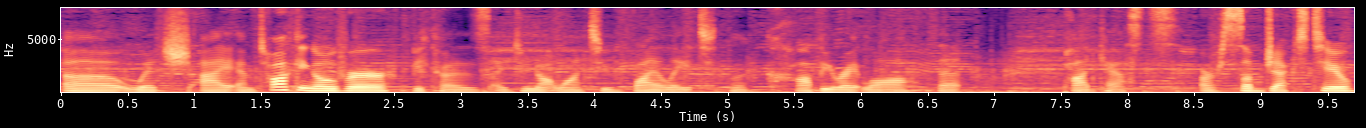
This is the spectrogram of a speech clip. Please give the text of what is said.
uh, which I am talking over because I do not want to violate the copyright law that podcasts are subject to.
